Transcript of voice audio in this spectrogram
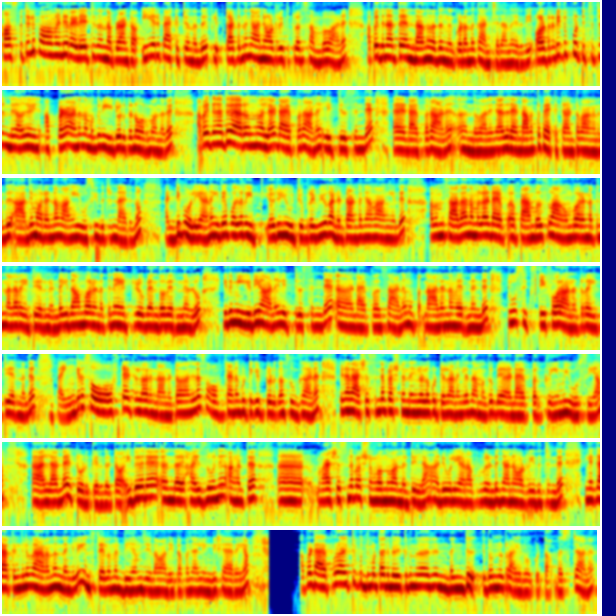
ഹോസ്പിറ്റലിൽ പോകാൻ വേണ്ടി റെഡി ആയിട്ട് നിന്നപ്പോഴാണ് കേട്ടോ ഈ ഒരു പാക്കറ്റ് വന്നത്. ഫ്ലിപ്കാർട്ടിൽ നിന്ന് ഞാൻ ഓർഡർ ചെയ്തിട്ടുള്ള ഒരു സംഭവമാണ്. അപ്പോൾ ഇതിനകത്ത് എന്താണെന്നുള്ളത് നിങ്ങൾക്ക് കൂടെ ഒന്ന് കാണിച്ചു തരാമെന്ന് കരുതി. ഓൾറെഡി ഇത് പൊട്ടിച്ചിട്ടുണ്ട്. അത് കഴിഞ്ഞ് അപ്പോഴാണ് നമുക്ക് വീഡിയോ എടുക്കേണ്ട ഓർമ്മ വന്നത്. അപ്പോൾ ഇതിനകത്ത് വേറെ ഒന്നുമല്ല ഡയപ്പറാണ് ലിറ്റിൽസിന്റെ ഡയപ്പറാണ് എന്താ പറയുക ഞാൻ രണ്ടാമത്തെ പാക്കറ്റാണ് കേട്ടോ വാങ്ങണത്. ആദ്യം ഒരെണ്ണം വാങ്ങി യൂസ് ചെയ്തിട്ടുണ്ടായിരുന്നു. അടിപൊളിയാണ്. ഇതേപോലെ ഒരു യൂട്യൂബ് റിവ്യൂ കണ്ടിട്ടാണ് ഞാൻ വാങ്ങിയത്. അപ്പം സാധാരണ നമ്മൾ ഡയ പാമ്പേഴ്സ് വാങ്ങുമ്പോൾ ഒരെണ്ണത്തിന് നല്ല റേറ്റ് വരുന്നുണ്ട്. ഇതാകുമ്പോൾ ഒരെണ്ണത്തിന് എട്ട് രൂപ എന്തോ വരുന്നുള്ളൂ ഇത് മീഡിയം ആണ് ലിറ്റിൽസിന്റെ ഡയപ്പേഴ്സ് ആണ്. മുപ്പത്തിനാലെണ്ണം വരുന്നുണ്ട്. ടു സിക്സ്റ്റി ഫോർ ആണ് കേട്ടോ റേറ്റ് വരുന്നത്. ഭയങ്കര സോഫ്റ്റ് ആയിട്ടുള്ള ഒരെണ്ണമാണ് കേട്ടോ നല്ല സോഫ്റ്റ് ആണ്. കുട്ടിക്ക് ഇട്ട് കൊടുക്കാൻ സുഖമാണ് പിന്നെ റാഷസിന്റെ പ്രശ്നം എന്തെങ്കിലും ഉള്ള കുട്ടികളാണെങ്കിൽ നമുക്ക് ഡയപ്പർ ക്രീം യൂസ് ചെയ്യാം. അല്ലാണ്ട് ഇട്ട് കൊടുക്കരുത് കേട്ടോ ഇതുവരെ എന്താ ഹൈസൂന് അങ്ങനത്തെ റാഷസിന്റെ പ്രശ്നങ്ങളൊന്നും വന്നിട്ടില്ല. അടിപൊളിയാണ്. അപ്പോൾ വീണ്ടും ഞാൻ ഓർഡർ ചെയ്തിട്ടുണ്ട്. നിങ്ങൾക്ക് ആർക്കെങ്കിലും വേണമെന്നുണ്ടെങ്കിൽ ഇൻസ്റ്റയിൽ ഒന്ന് ഡി എം ചെയ്താൽ മതി കേട്ടോ അപ്പോൾ ഞാൻ ലിങ്ക് ഷെയർ ചെയ്യാം. അപ്പോൾ ഡയപ്പറായിട്ട് ബുദ്ധിമുട്ട് അനുഭവിക്കുന്നവരുണ്ടെങ്കിൽ ഇതൊന്ന് ട്രൈ ചെയ്ത് നോക്കൂട്ടോ ബെസ്റ്റാണ്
